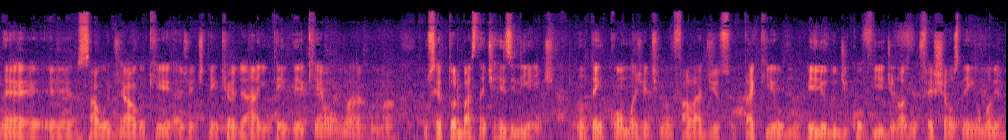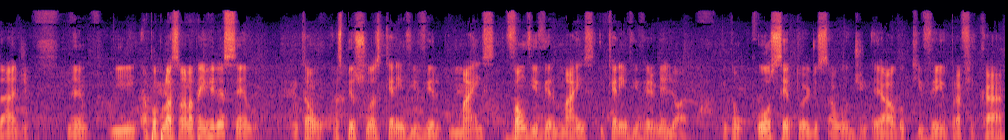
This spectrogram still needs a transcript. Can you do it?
né, é, saúde é algo que a gente tem que olhar e entender que é uma, uma- um setor bastante resiliente. Não tem como a gente não falar disso. Está aqui o o período de Covid, nós não fechamos nenhuma unidade, né, e a população ela está envelhecendo. Então, as pessoas querem viver mais, vão viver mais e querem viver melhor. Então, o setor de saúde é algo que veio para ficar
